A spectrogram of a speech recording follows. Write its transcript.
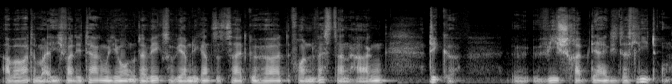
Aber warte mal, ich war die Tage mit jemandem unterwegs und wir haben die ganze Zeit gehört von Westernhagen, Dicke wie schreibt der eigentlich das Lied um?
